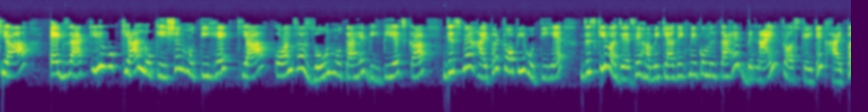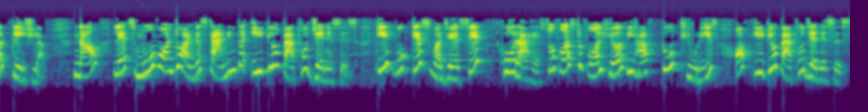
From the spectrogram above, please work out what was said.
क्या एग्जैक्टली exactly वो क्या लोकेशन होती है क्या कौन सा जोन होता है बीपीएच का जिसमें हाइपरट्रॉफी होती है जिसकी वजह से हमें क्या देखने को मिलता है? Benign prostatic hyperplasia now let's move on to understanding the aetiopathogenesis कि वो किस वजह से हो रहा है। So first of all here we have two theories of aetiopathogenesis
